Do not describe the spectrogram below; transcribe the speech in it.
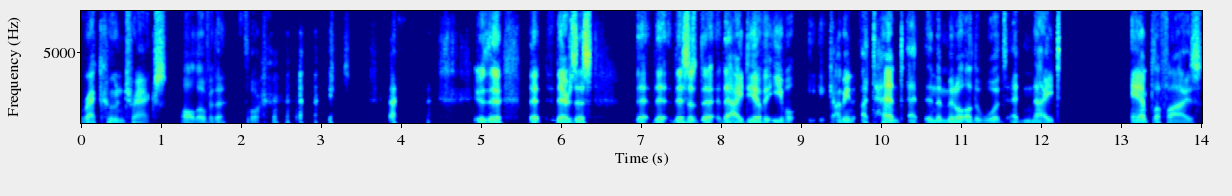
raccoon tracks all over the floor. Uh, that there's this that, this is the the idea of an evil i mean a tent at in the middle of the woods at night amplifies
